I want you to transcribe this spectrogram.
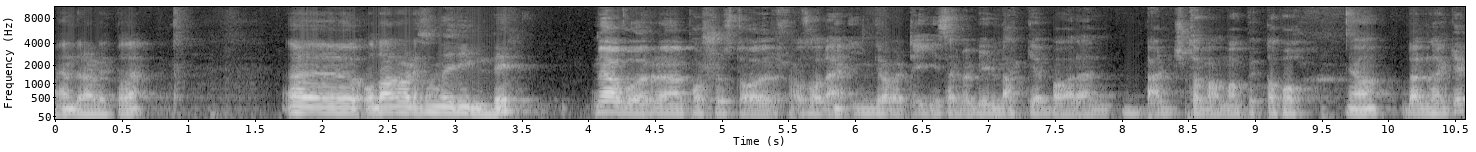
endra litt på det. Eh, og der har de sånne riller. ja, hvor eh, Porsche står Altså, det er inngravert i selve bilen. Det er ikke bare en badge som man putter på. Ja, Den tenker.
